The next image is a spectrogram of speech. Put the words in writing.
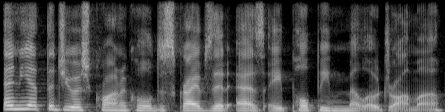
and yet the Jewish Chronicle describes it as a pulpy melodrama.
